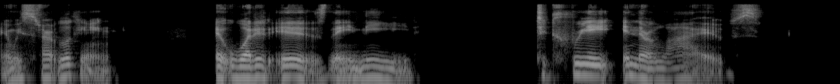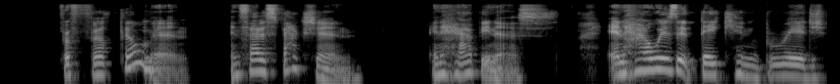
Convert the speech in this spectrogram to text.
and we start looking at what it is they need to create in their lives for fulfillment and satisfaction and happiness. And how is it they can bridge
